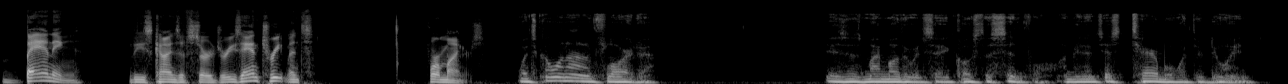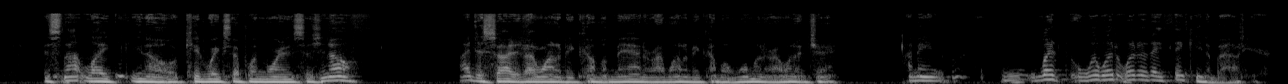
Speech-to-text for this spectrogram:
banning these kinds of surgeries and treatments for minors. What's going on in Florida is, as my mother would say, close to sinful. I mean, it's just terrible what they're doing. It's not like, you know, a kid wakes up one morning and says, you know, I decided I want to become a man or I want to become a woman or I want to change. I mean, what, what, what are they thinking about here?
